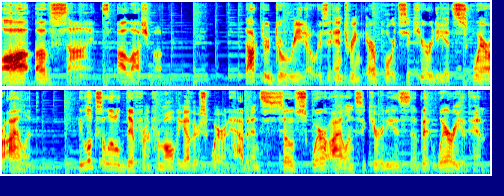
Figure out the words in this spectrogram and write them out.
Law of Sines, a la Shmoop. Dr. Dorito is entering airport security at Square Island. He looks a little different from all the other Square inhabitants, so Square Island security is a bit wary of him.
